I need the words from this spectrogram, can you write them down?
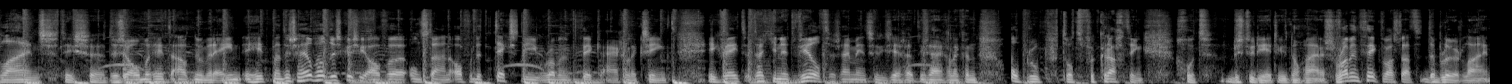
Lines. Het is uh, de zomerhit, oud nummer 1 hit. Maar er is heel veel discussie over ontstaan over de tekst die Robin Thicke eigenlijk zingt. Ik weet dat je het wilt. Er zijn mensen die zeggen het is eigenlijk een oproep tot verkrachting. Goed, bestudeert u het nog maar eens. Robin Thicke was dat, The Blurred Line.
